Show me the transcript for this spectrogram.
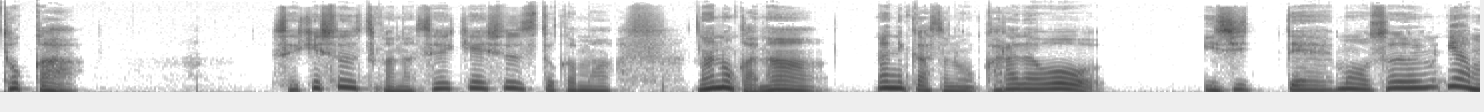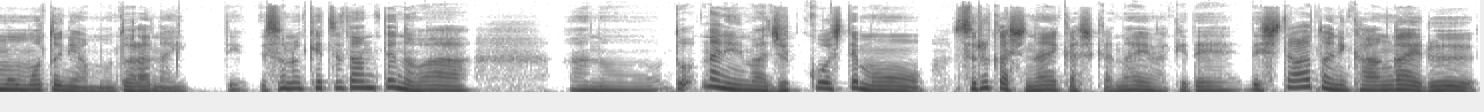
とか整形手術かな？整形手術とかまあなのかな？何かその体をいじってもうそれにはもう元には戻らないっていう。その決断っていうのはあのどんなにまあ熟考してもするかしないかしかないわけででした後に考える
